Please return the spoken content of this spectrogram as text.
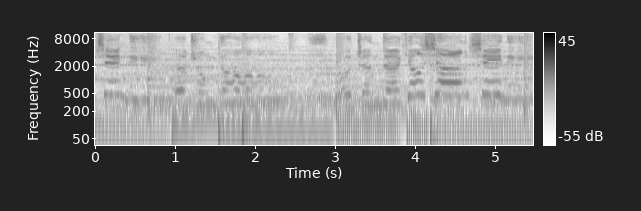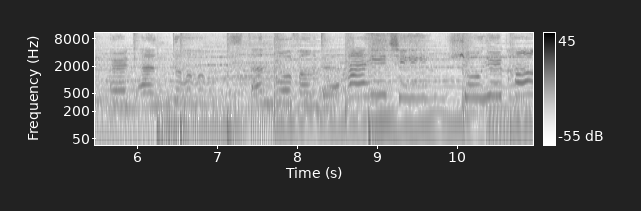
紧你的冲动，我真的又想起你而感动。但播放的爱情属于朋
